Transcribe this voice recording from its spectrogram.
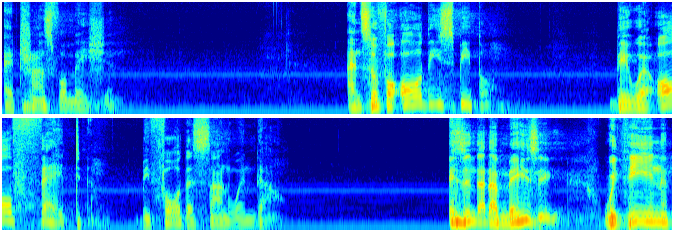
a transformation. And so, for all these people, they were all fed before the sun went down. Isn't that amazing? Within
